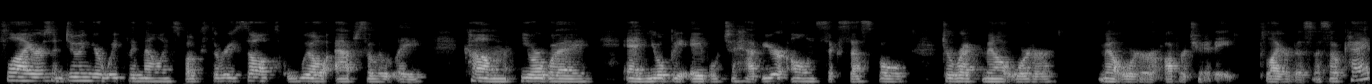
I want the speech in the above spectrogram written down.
flyers and doing your weekly mailings, folks, the results will absolutely come your way and you'll be able to have your own successful direct mail order mail order opportunity flyer business okay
